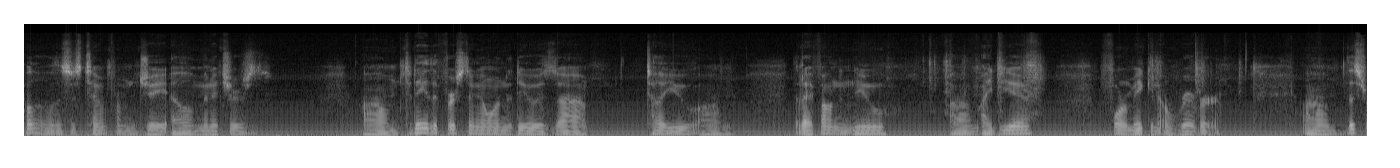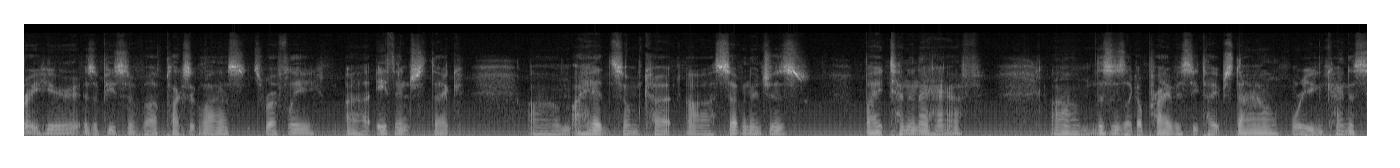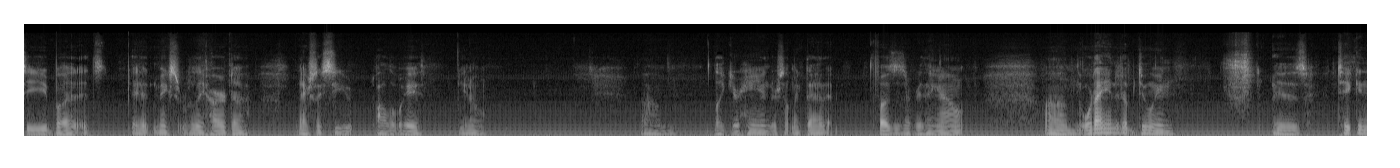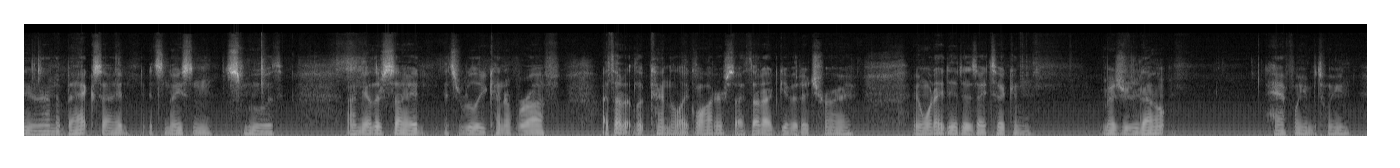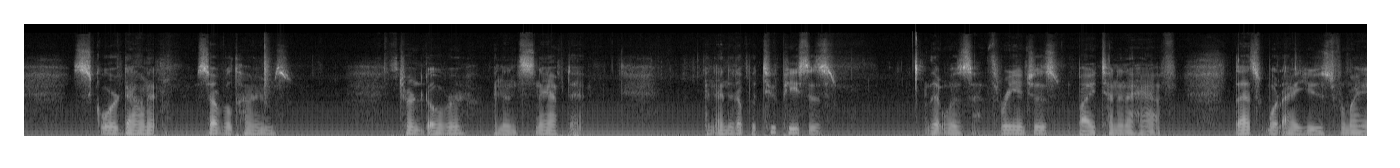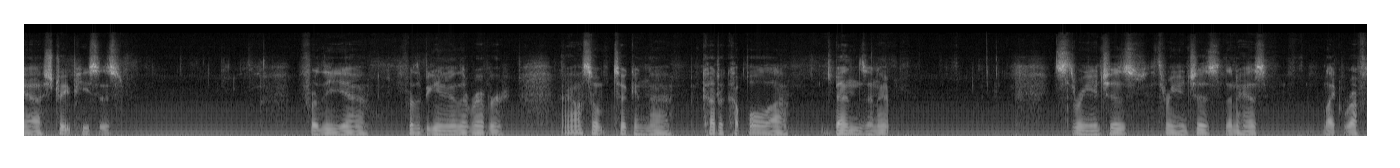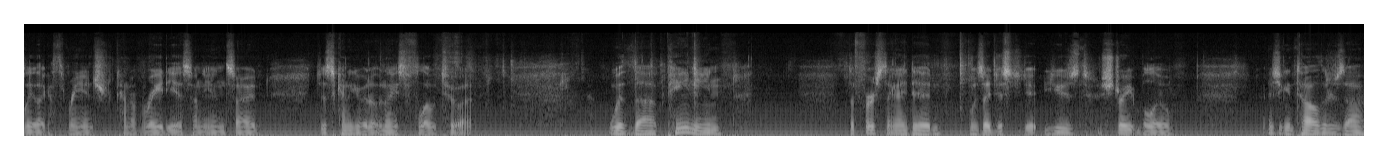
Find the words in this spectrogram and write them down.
Hello, this is Tim from JL Miniatures. Um, today the first thing I wanted to do is uh, tell you um, that I found a new um, idea for making a river. Um, this right here is a piece of uh, plexiglass. It's roughly uh, eighth inch thick. Um, I had some cut uh, seven inches by ten and a half. Um, this is like a privacy type style where you can kind of see, but it's it makes it really hard to actually see all the way, you know, um, like your hand or something like that. It fuzzes everything out. Um, what I ended up doing is taking it on the back side, it's nice and smooth. On the other side, it's really kind of rough. I thought it looked kind of like water, so I thought I'd give it a try. And what I did is I took and measured it out, halfway in between, scored down it several times, turned it over, and then snapped it and ended up with two pieces that was three inches by ten and a half. That's what I used for my uh, straight pieces for the uh, for the beginning of the river. I also took and uh, cut a couple uh, bends in it. It's three inches three inches then it has like roughly like a three inch kind of radius on the inside. Just kind of give it a nice flow to it. With uh, painting the first thing I did was I just used straight blue. As you can tell, there's a uh,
